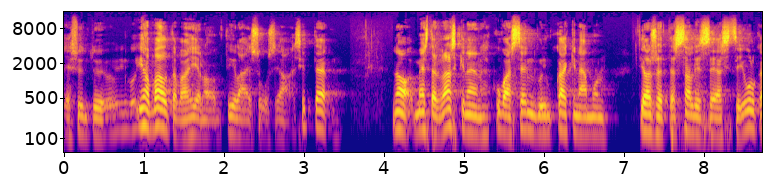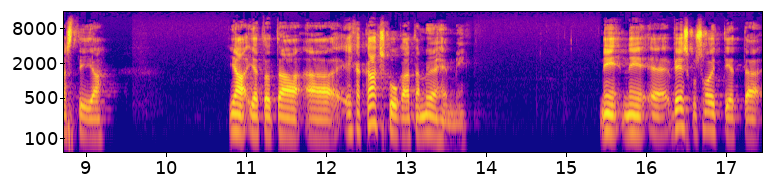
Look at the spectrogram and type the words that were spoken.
ja, syntyi niin ihan valtava hieno tilaisuus. Ja sitten no, mestari Raskinen kuvasi sen, kun kaikki nämä mun tilaisuudet tässä salissa ja sitten se julkaistiin ja, ja, ja tota, ehkä kaksi kuukautta myöhemmin niin, niin Vesku soitti, että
